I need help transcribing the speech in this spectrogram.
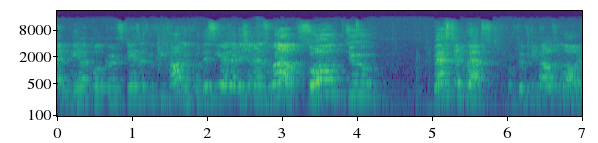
and Neil Akolkar stays at 50,000 for this year's edition as well. Sold to Best and West for $50,000.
